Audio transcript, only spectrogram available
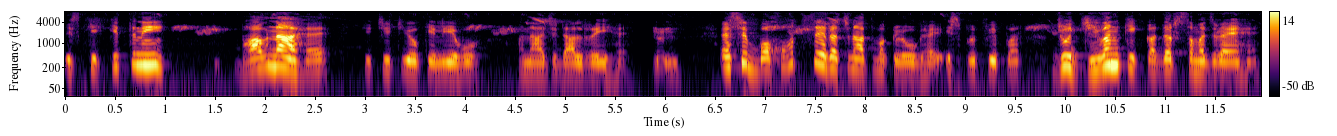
इसकी कितनी भावना है कि चीटियों के लिए वो अनाज डाल रही है। ऐसे बहुत से रचनात्मक लोग हैं इस पृथ्वी पर, जो जीवन की कदर समझ रहे हैं,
